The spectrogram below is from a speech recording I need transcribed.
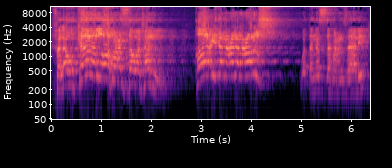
فلو كان الله عز وجل قاعدا على العرش وتنزه عن ذلك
